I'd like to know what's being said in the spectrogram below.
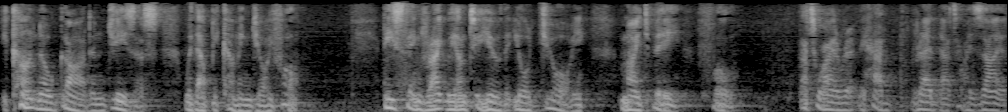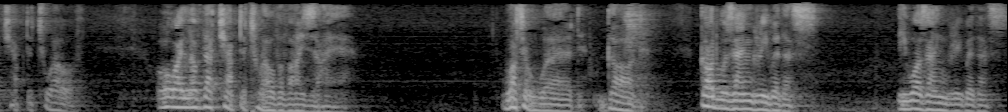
You can't know God and Jesus without becoming joyful. These things write we unto you that your joy might be full. That's why I re- had read that Isaiah chapter 12. Oh, I love that chapter 12 of Isaiah. What a word, God. God was angry with us. He was angry with us.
